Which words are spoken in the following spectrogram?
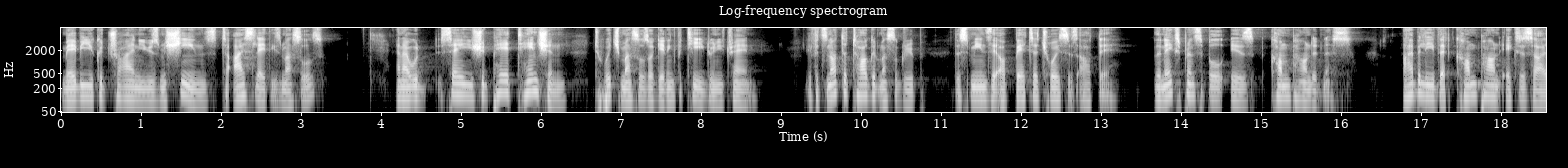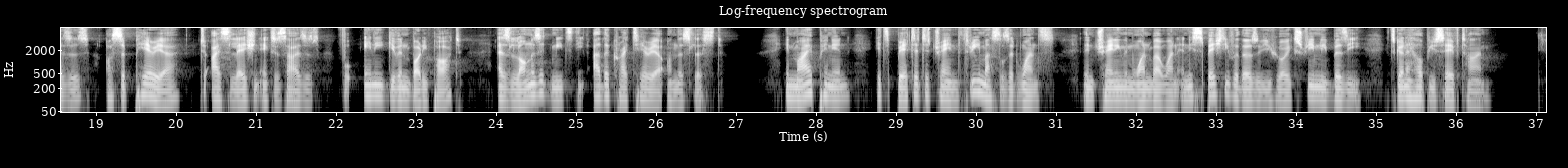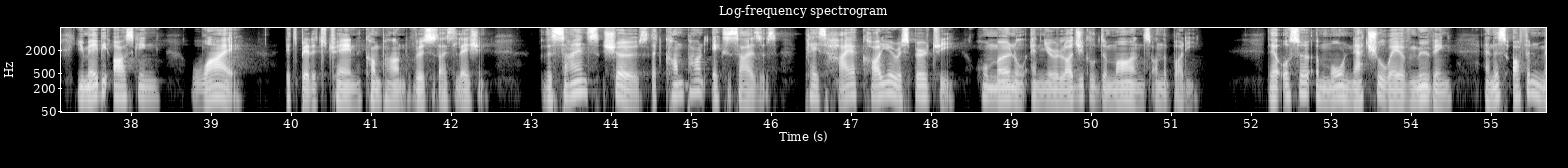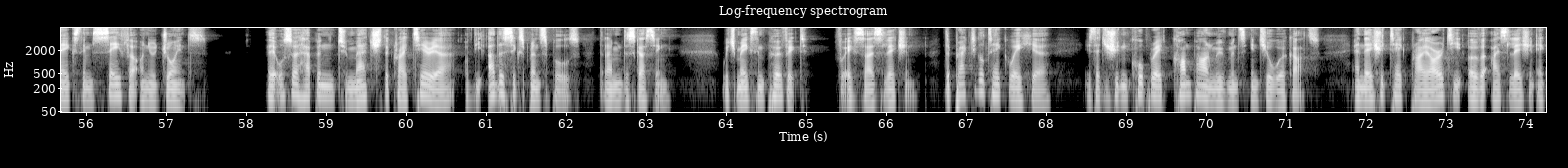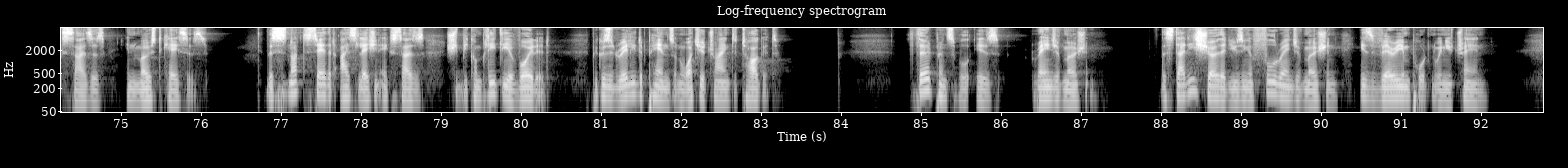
Maybe you could try and use machines to isolate these muscles. And I would say you should pay attention to which muscles are getting fatigued when you train. If it's not the target muscle group, this means there are better choices out there. The next principle is compoundedness. I believe that compound exercises are superior to isolation exercises for any given body part as long as it meets the other criteria on this list. In my opinion, it's better to train three muscles at once than training them one by one. And especially for those of you who are extremely busy, it's going to help you save time. You may be asking why it's better to train compound versus isolation. The science shows that compound exercises place higher cardiorespiratory, hormonal, and neurological demands on the body. They are also a more natural way of moving, and this often makes them safer on your joints. They also happen to match the criteria of the other six principles that I'm discussing, which makes them perfect for exercise selection. The practical takeaway here is that you should incorporate compound movements into your workouts, and they should take priority over isolation exercises in most cases. This is not to say that isolation exercises should be completely avoided, because it really depends on what you're trying to target. Third principle is range of motion. The studies show that using a full range of motion is very important when you train.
